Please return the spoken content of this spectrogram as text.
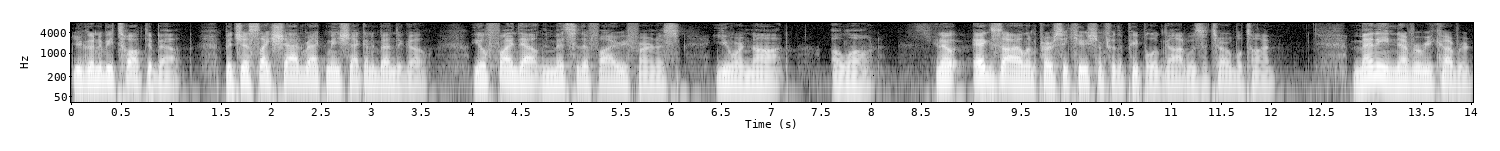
You're going to be talked about. But just like Shadrach, Meshach, and Abednego, you'll find out in the midst of the fiery furnace, you are not alone. You know, exile and persecution for the people of God was a terrible time. Many never recovered.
